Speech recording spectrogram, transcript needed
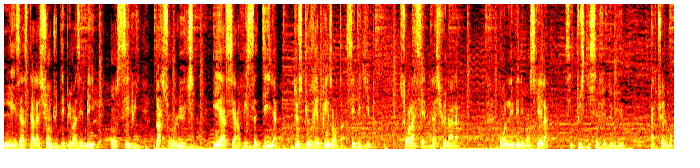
Les installations du TP Mazembe ont séduit par son luxe et un service digne de ce que représente cette équipe sur la scène nationale. Dans l'événementiel, c'est tout ce qui s'est fait de mieux actuellement.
